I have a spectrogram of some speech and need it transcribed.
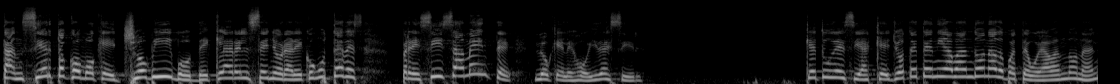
tan cierto como que yo vivo, declara el Señor, haré con ustedes precisamente lo que les oí decir. ¿Qué tú decías? Que yo te tenía abandonado, pues te voy a abandonar.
